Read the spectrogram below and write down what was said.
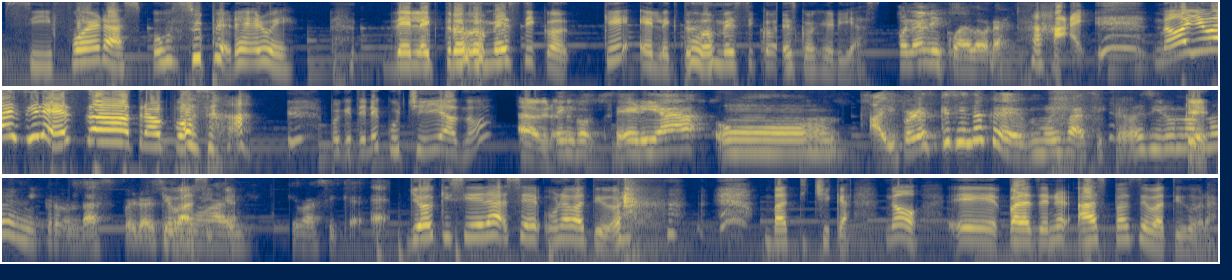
Si fueras un superhéroe de electrodomésticos, ¿qué electrodoméstico escogerías? Una licuadora. Ay, no, yo iba a decir eso, tramposa. Porque tiene cuchillas, ¿no? A ver, a ver. Tengo, sería un... Ay, pero es que siento que es muy. Te voy a decir un ¿Qué? horno de microondas, pero es Qué como, básica. ay, qué básica. Eh, Yo quisiera ser una batidora. Batichica. No, eh, para tener aspas de batidora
